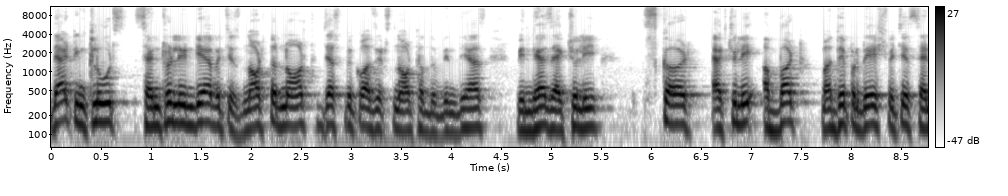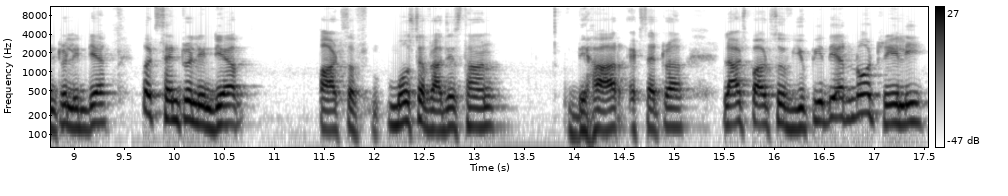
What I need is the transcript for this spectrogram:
That includes central India, which is not the north, just because it's north of the Vindhyas. Vindhyas actually skirt, actually abut Madhya Pradesh, which is central India. But central India, parts of most of Rajasthan, Bihar, etc., large parts of UP, they are not really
